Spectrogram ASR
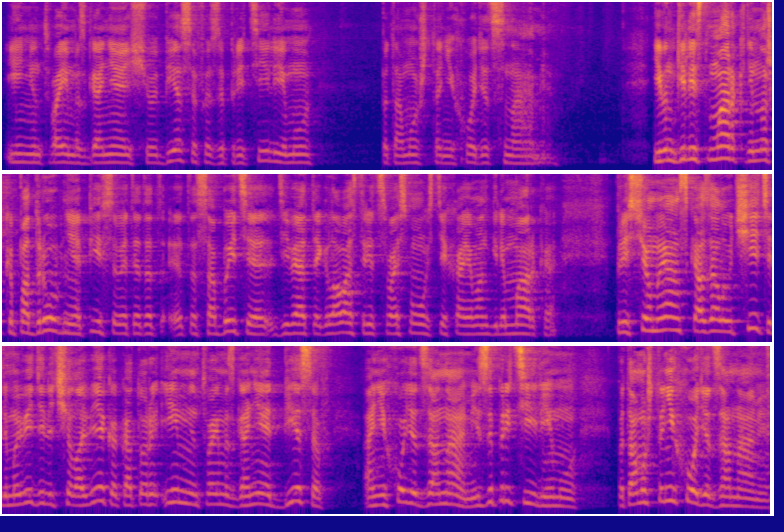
именем Твоим изгоняющего бесов, и запретили ему, потому что не ходит с нами». Евангелист Марк немножко подробнее описывает этот, это событие, 9 глава с 38 стиха Евангелия Марка. «При всем Иоанн сказал, «Учитель, мы видели человека, который именем Твоим изгоняет бесов, не ходит за нами, и запретили ему, потому что не ходит за нами».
